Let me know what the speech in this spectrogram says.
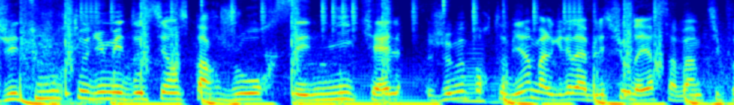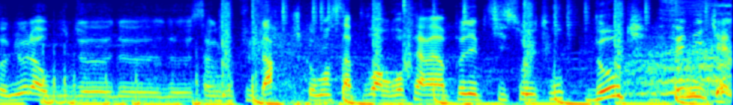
J'ai toujours tenu mes deux séances par jour, c'est nickel. Je me porte bien malgré la blessure. D'ailleurs, ça va un petit peu mieux là au bout de, de, de 5 jours plus tard. Je commence à pouvoir refaire un peu des petits sauts et tout. Donc, c'est nickel.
